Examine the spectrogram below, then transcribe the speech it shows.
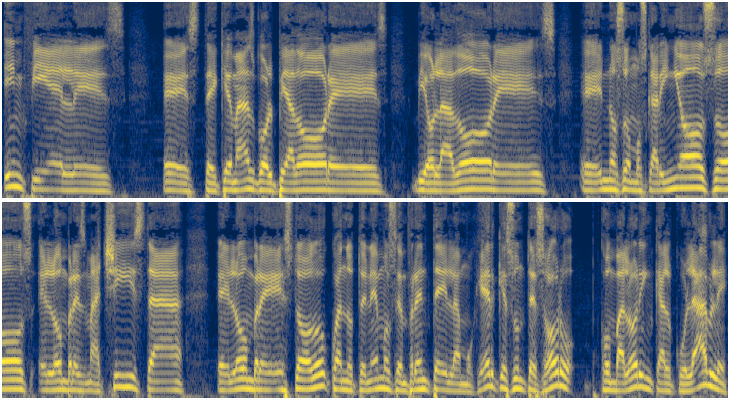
infieles, este, ¿qué más? Golpeadores, violadores, eh, no somos cariñosos, el hombre es machista, el hombre es todo, cuando tenemos enfrente la mujer, que es un tesoro, con valor incalculable.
